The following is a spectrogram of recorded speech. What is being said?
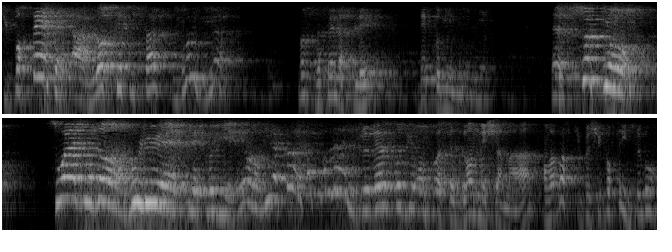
supporter cette âme. L'autre, qu'est-ce qui se passe Il doit le dire. Donc ça s'appelle la plaie des premiers-nés. Ceux qui ont soi-disant voulu être les premiers-nés, on leur dit d'accord, il n'y a pas de problème, je vais introduire en toi cette grande Neshama, on va voir si tu peux supporter une seconde.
